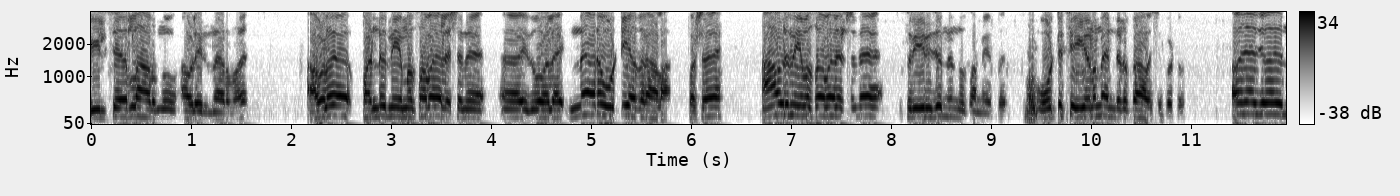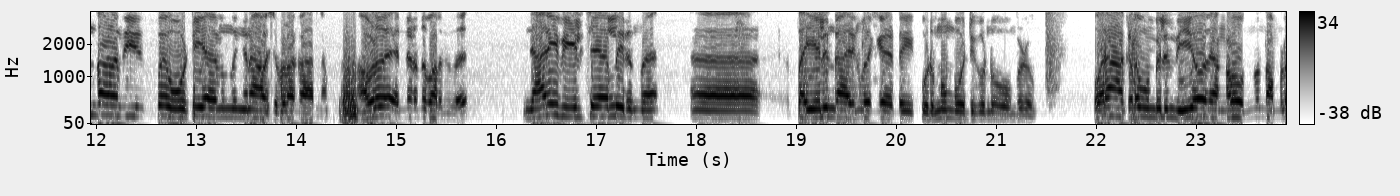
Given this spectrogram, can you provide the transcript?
വീൽ ചെയറിലായിരുന്നു അവൾ ഇരുന്നായിരുന്നത്. അവൾ പണ്ട് നിയമസഭാ ഇലക്ഷന് ഇതുപോലെ ഇന്നേ വരെ വോട്ട് ചെയ്യാത്ത ഒരാളാണ് പക്ഷെ ആ ഒരു നിയമസഭാ ഇലക്ഷന് ശ്രീരിജൻ നിന്ന സമയത്ത് വോട്ട് ചെയ്യണമെന്ന് എന്റെ അടുത്ത് ആവശ്യപ്പെട്ടു. അപ്പൊ ഞാൻ ചോദിച്ചത് എന്താണ് നീ ഇപ്പൊ വോട്ട് ചെയ്യാനെന്ന് ഇങ്ങനെ ആവശ്യപ്പെടാൻ കാരണം? അവൾ എന്റെ അടുത്ത് പറഞ്ഞത് ഞാൻ ഈ വീൽ ചെയറിൽ ഇരുന്ന് തയ്യലും കാര്യങ്ങളൊക്കെ ആയിട്ട് ഈ കുടുംബം പോറ്റിക്കൊണ്ട് പോകുമ്പോഴും ഒരാക്കടെ മുമ്പിൽ നീയോ ഞങ്ങളോ ഒന്നും നമ്മൾ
